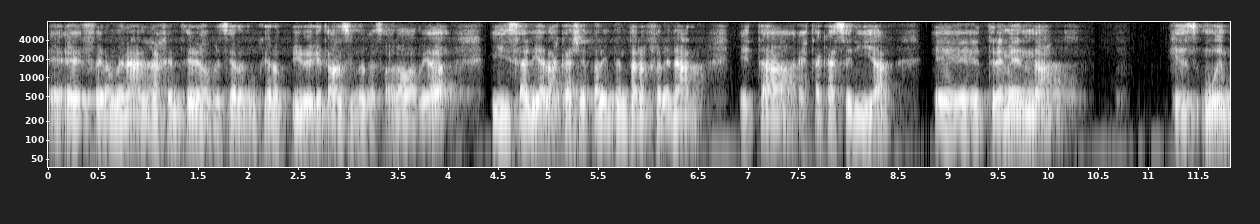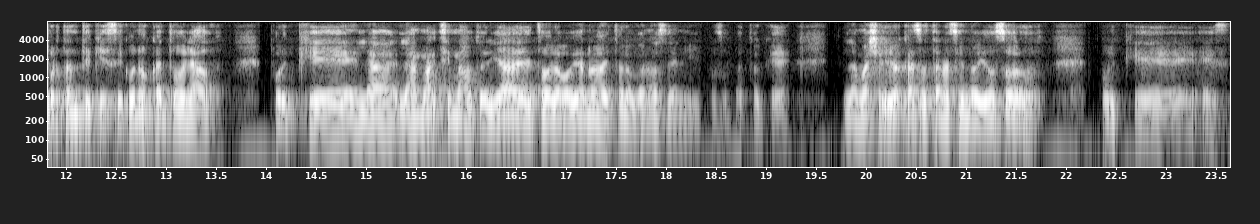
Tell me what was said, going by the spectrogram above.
eh, es fenomenal. La gente les ofrecía refugio a los pibes que estaban siendo cazados en la barriada y salía a las calles para intentar frenar esta, esta cacería eh, tremenda, que es muy importante que se conozca en todos lados porque las máximas autoridades de todos los gobiernos esto lo conocen y por supuesto que en la mayoría de los casos están haciendo oídos sordos, porque es,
